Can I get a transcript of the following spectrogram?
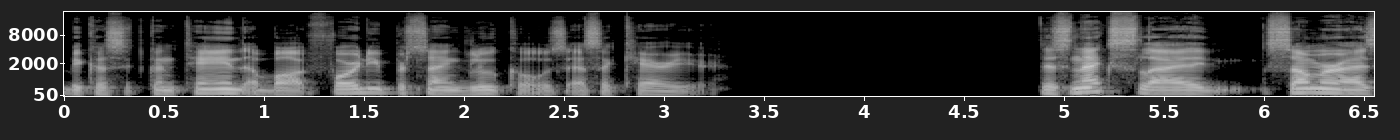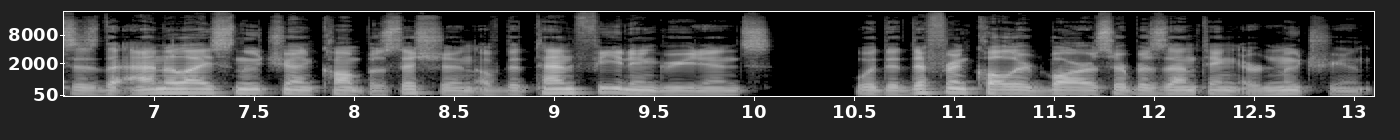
because it contained about 40% glucose as a carrier. This next slide summarizes the analyzed nutrient composition of the 10 feed ingredients with the different colored bars representing our nutrient.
